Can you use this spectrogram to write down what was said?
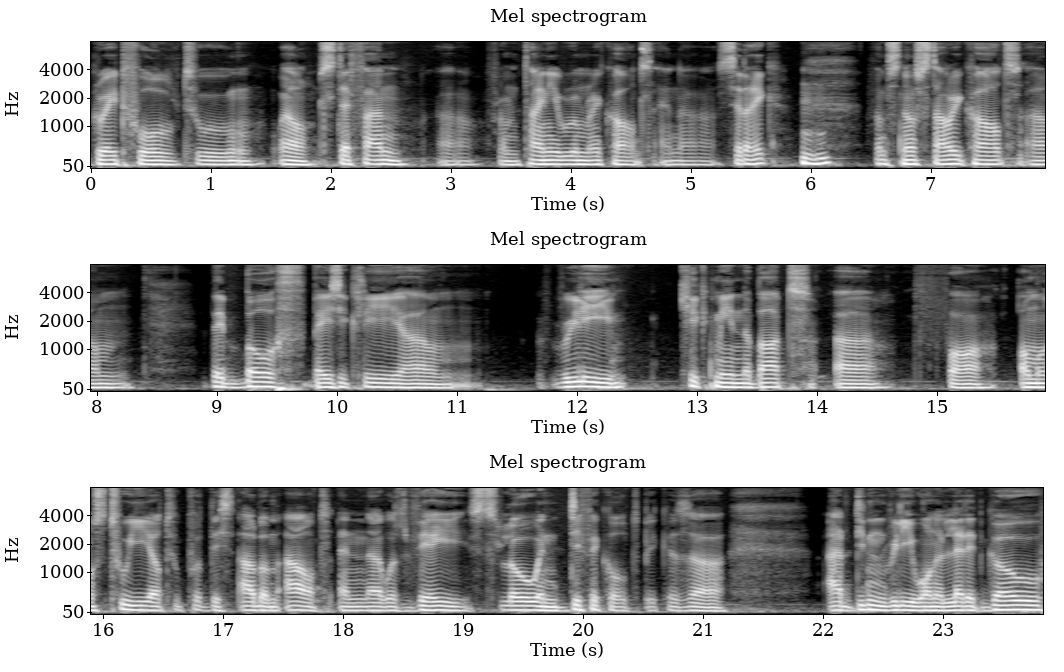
grateful to well Stefan uh, from Tiny Room Records and uh, Cedric from Snowstar Records. Um, they both basically um, really kicked me in the butt uh, for almost two years to put this album out, and that was very slow and difficult because. Uh, I didn't really want to let it go,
